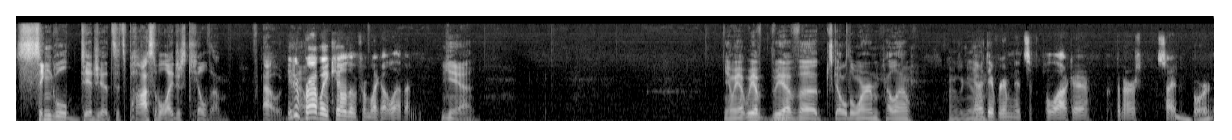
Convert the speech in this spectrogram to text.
single digits, it's possible I just kill them out. You you could know? probably kill them from like eleven. Yeah. Yeah, we have we have we have uh Skull the Worm. Hello. How's it going? Yeah, they have remnants of Pelakka up in our sideboard.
